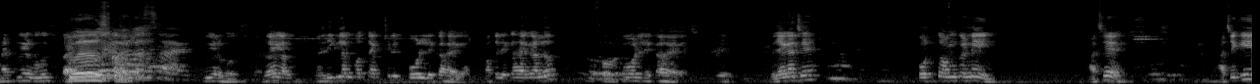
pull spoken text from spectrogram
না টু এর whole square twelve square two এর হোল স্কোয়ার হয়ে গেল। তাহলে লিখলাম কত? অ্যাকচুয়ালি ফোর লেখা হয়ে গেল। কত লেখা হয়ে গেল? ফোর ফোর লেখা হয়ে গেছে। বুঝা গেছে? ফোর তো অঙ্ক নেই। আছে? আছে কি?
